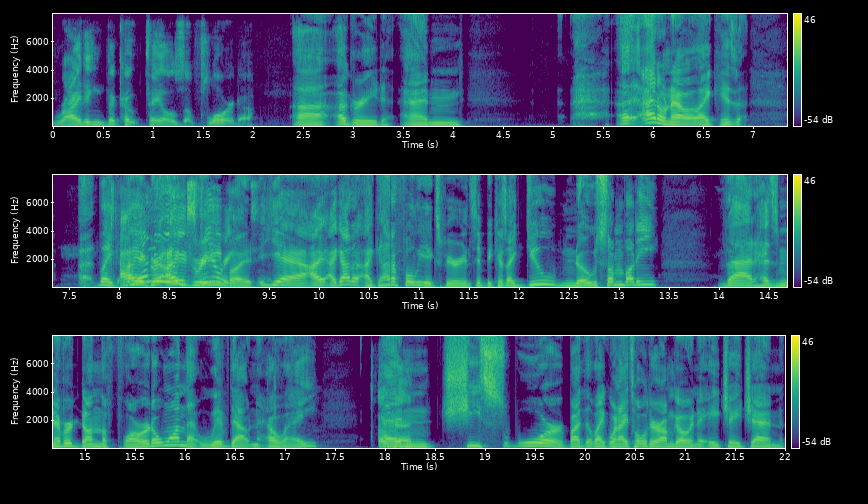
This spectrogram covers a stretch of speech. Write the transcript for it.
riding the coattails of Florida. Uh, agreed. And I, I don't know, like his, like I I, agree. I agree, but yeah, I, I gotta, I gotta fully experience it because I do know somebody that has never done the Florida one that lived out in L.A. Okay. and she swore by the like when I told her I'm going to HHN,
